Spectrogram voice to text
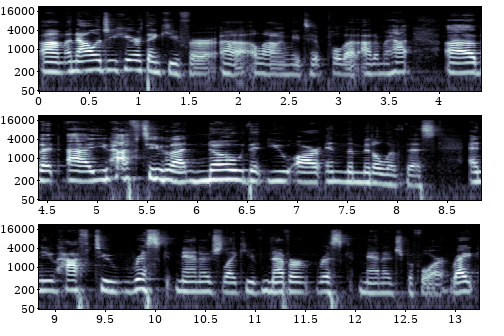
um, analogy here? Thank you for uh, allowing me to pull that out of my hat. Uh, but uh, you have to uh, know that you are in the middle of this and you have to risk manage like you've never risk managed before, right?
